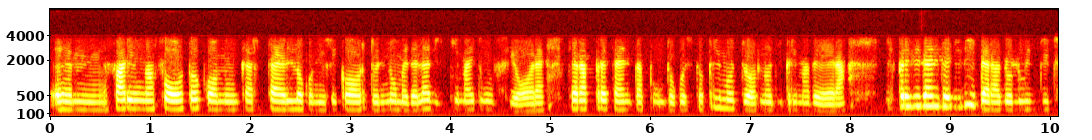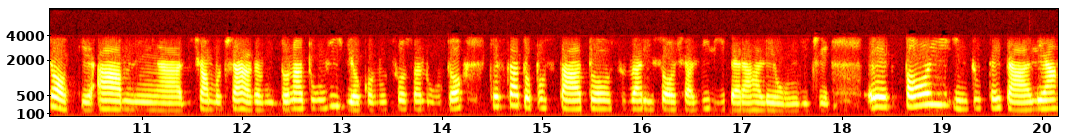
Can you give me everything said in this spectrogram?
ehm, fare una foto con un cartello con il ricordo, il nome della vittima ed un fiore che rappresenta appunto questo primo giorno di primavera. Il presidente di Libera, Don Luigi Ciotti, ha, mm, diciamo, ci ha donato un video con un suo saluto che è stato postato sui vari social di Libera alle 11 e poi in tutta Italia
